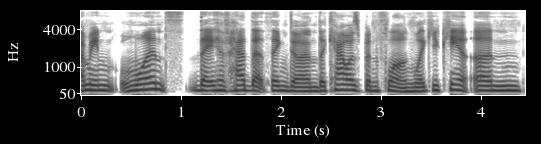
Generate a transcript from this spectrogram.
I mean, once they have had that thing done, the cow has been flung. Like you can't un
